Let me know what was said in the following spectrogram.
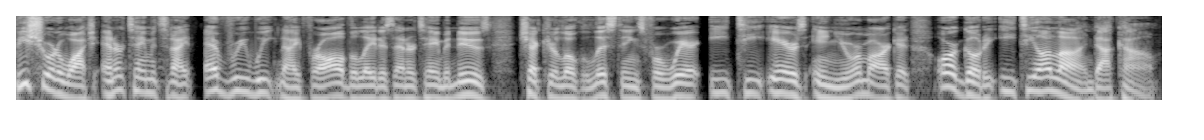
Be sure to watch Entertainment Tonight every weeknight for all the latest entertainment news. Check your local listings for where ET airs in your market or go to etonline.com.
